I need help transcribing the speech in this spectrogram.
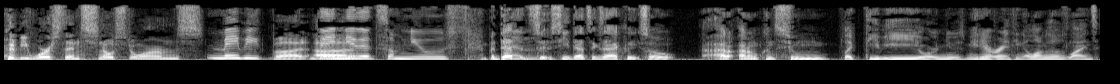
could be worse than snowstorms. maybe But they uh, needed some news. But that see that's exactly so. I don't, I don't consume like TV or news media or anything along those lines.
